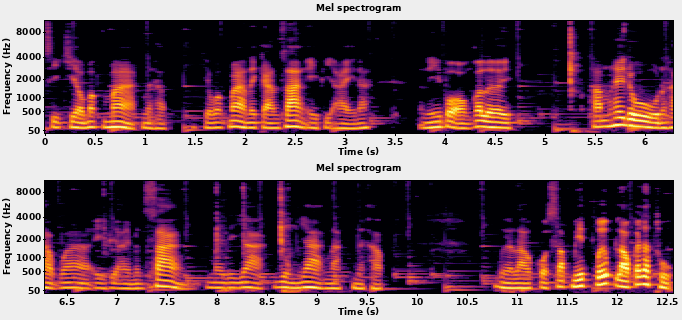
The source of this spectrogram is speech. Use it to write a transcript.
สีเขียวมากๆนะครับเขียวมากๆในการสร้าง API นะ อันนี้โปรอองก็เลยทำให้ดูนะครับว่า API มันสร้างไม่ได้ยากยุ่งยากนักนะครับ เมื่อเรากด submit ปุ๊บเราก็จะถูก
